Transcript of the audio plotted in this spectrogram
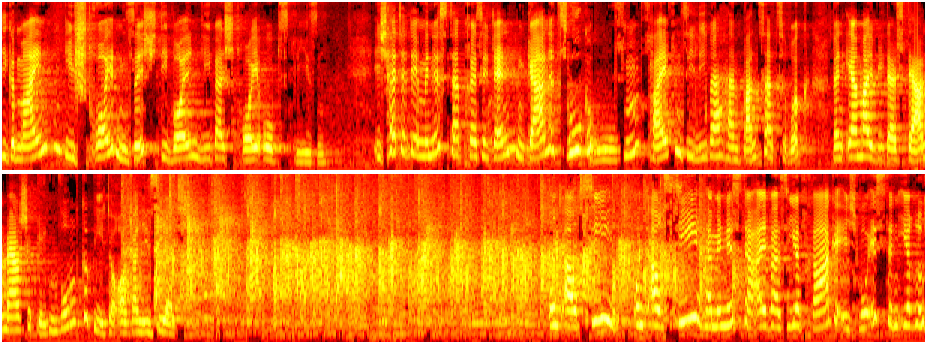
die Gemeinden die sträuben sich, die wollen lieber Streuobstwiesen. Ich hätte dem Ministerpräsidenten gerne zugerufen, pfeifen Sie lieber Herrn Banzer zurück, wenn er mal wieder Sternmärsche gegen Wohngebiete organisiert. Und auch Sie, und auch Sie, Herr Minister Al-Wazir, frage ich, wo ist denn Ihre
